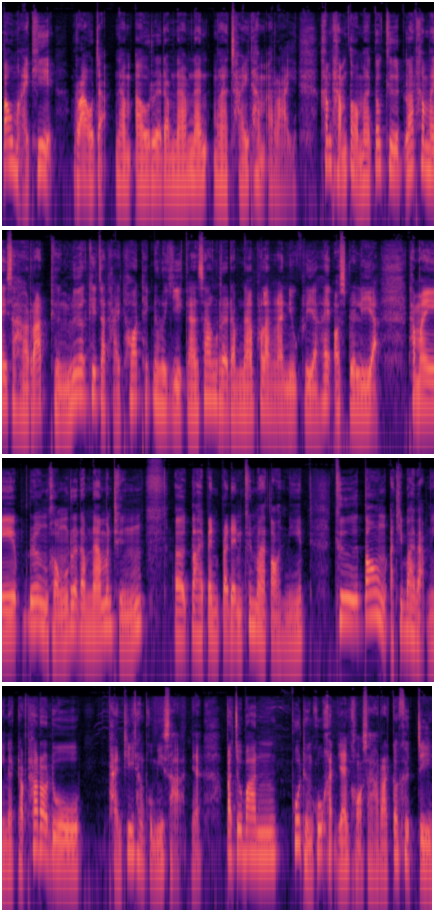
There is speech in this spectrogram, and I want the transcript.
เป้าหมายที่ เราจะนำเอาเรือดำน้ำนั้นมาใช้ทำอะไรคำถามต่อมาก็คือแล้วทำไมสหรัฐถึงเลือกที่จะถ่ายทอดเทคโนโลยีการสร้างเรือดำน้ำพลังงานนิวเคลียร์ให้ออสเตรเลียทำไมเรื่องของเรือดำน้ำมันถึงกลายเป็นประเด็นขึ้นมาตอนนี้ คือต้องอธิบายแบบนี้นะครับ ถ้าเราดูแผนที่ทางภูมิศาสตร์เนี่ย ปัจจุบันพูดถึงคู่ขัดแย้งของสหรัฐก็คือจีน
